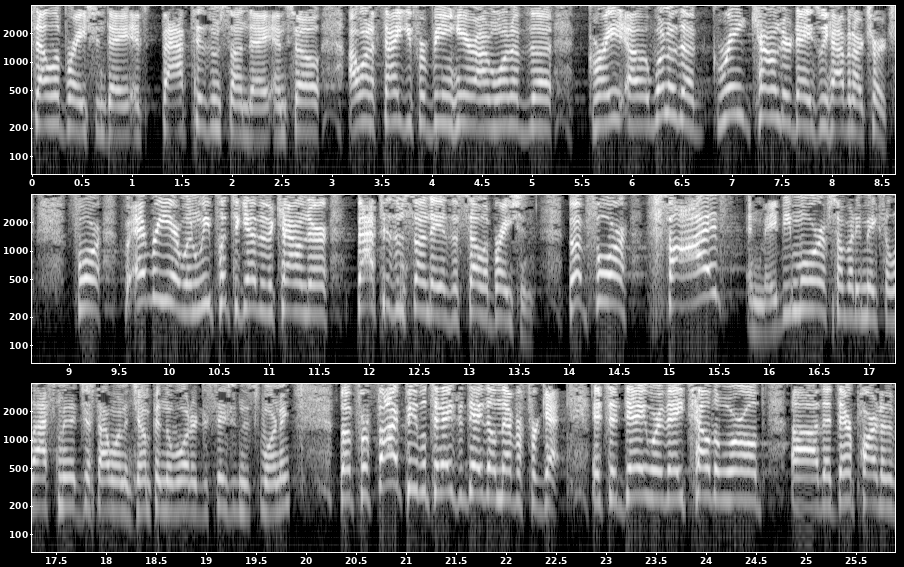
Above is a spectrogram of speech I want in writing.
celebration day. It's baptism Sunday. And so I want to thank you for being here on one of the great, uh, one of the great calendar days we have in our church. For, for every year when we put together the calendar, baptism Sunday is a celebration. But for five, and maybe more if somebody makes a last minute, just I want to jump in the water decision this morning. But for five people, today's a day they'll never forget. It's a day where they tell the world, uh, that they're part of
